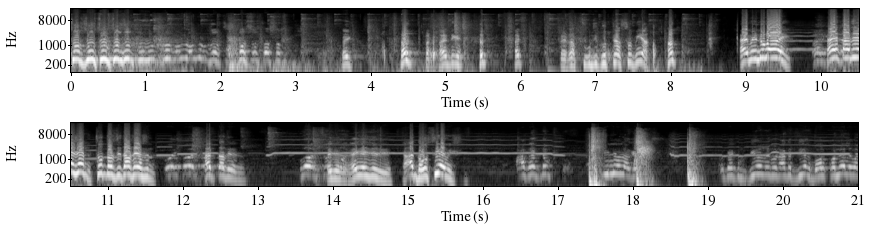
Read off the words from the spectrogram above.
চল চল চল চল চল চল, চল, চল, চল, চল, চল, চল, চল। এই হাট, বেটা, এদিকে, হাট, হাট। এটা চুরি করতে আসছো মিয়া হাট। এই মিন্টু ভাই এই তাড়াতাড়ি আসেন চোদ্দ আছি তাড়াতাড়ি আসেন এই তাড়াতাড়ি আসেন এই এই এই যে এই যে। আর ধরছি আমি আগে একদম লাগে একদম লেগে আগে দিয়ে বল কমে লেগে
